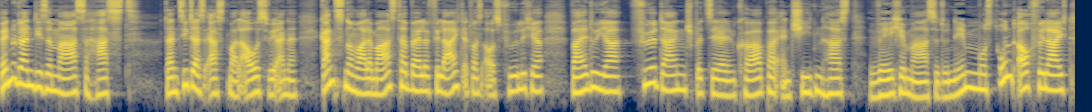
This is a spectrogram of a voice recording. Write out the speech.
Wenn du dann diese Maße hast, dann sieht das erstmal aus wie eine ganz normale Maßtabelle, vielleicht etwas ausführlicher, weil du ja für deinen speziellen Körper entschieden hast, welche Maße du nehmen musst und auch vielleicht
